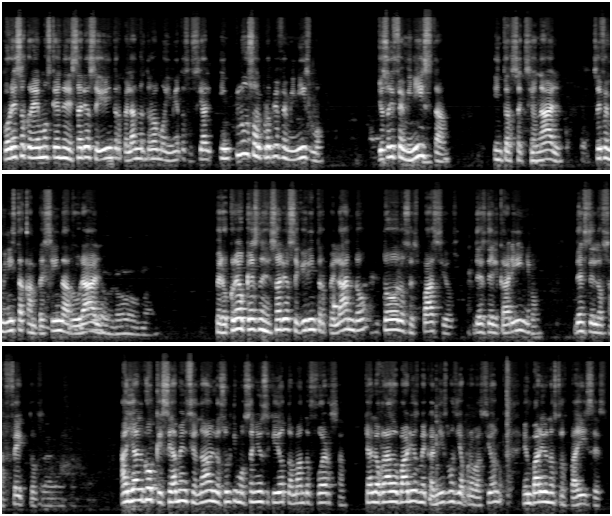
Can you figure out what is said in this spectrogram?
Por eso creemos que es necesario seguir interpelando en todo el movimiento social, incluso al propio feminismo. Yo soy feminista, interseccional, soy feminista campesina, rural, pero creo que es necesario seguir interpelando todos los espacios, desde el cariño, desde los afectos. Hay algo que se ha mencionado en los últimos años y que ha ido tomando fuerza, que ha logrado varios mecanismos de aprobación en varios de nuestros países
